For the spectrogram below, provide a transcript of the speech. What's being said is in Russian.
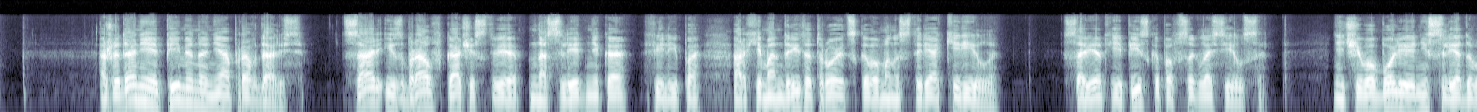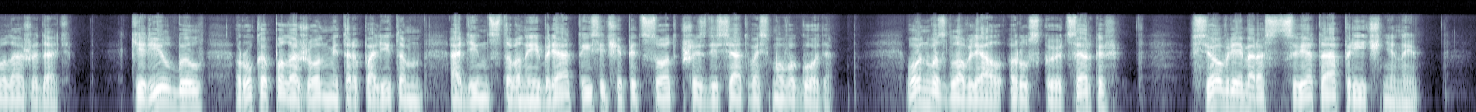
Ожидания Пимена не оправдались. Царь избрал в качестве наследника Филиппа архимандрита Троицкого монастыря Кирилла. Совет епископов согласился ничего более не следовало ожидать. Кирилл был рукоположен митрополитом 11 ноября 1568 года. Он возглавлял русскую церковь все время расцвета опричнины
